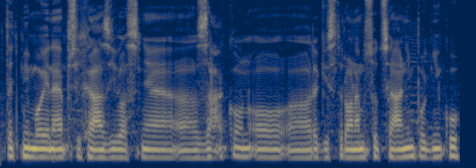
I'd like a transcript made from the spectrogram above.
Teď mimo jiné přichází vlastně zákon o registrovaném sociálním podniku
